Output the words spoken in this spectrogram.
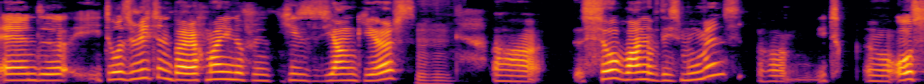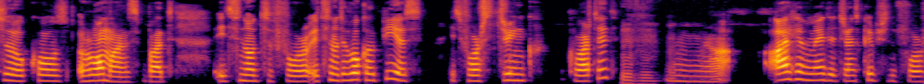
And uh, it was written by Rachmaninoff in his young years. Mm-hmm. Uh, so one of these movements, uh, it uh, also calls romance, but it's not for it's not a vocal piece. It's for string quartet. Mm-hmm. Mm, I have made a transcription for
